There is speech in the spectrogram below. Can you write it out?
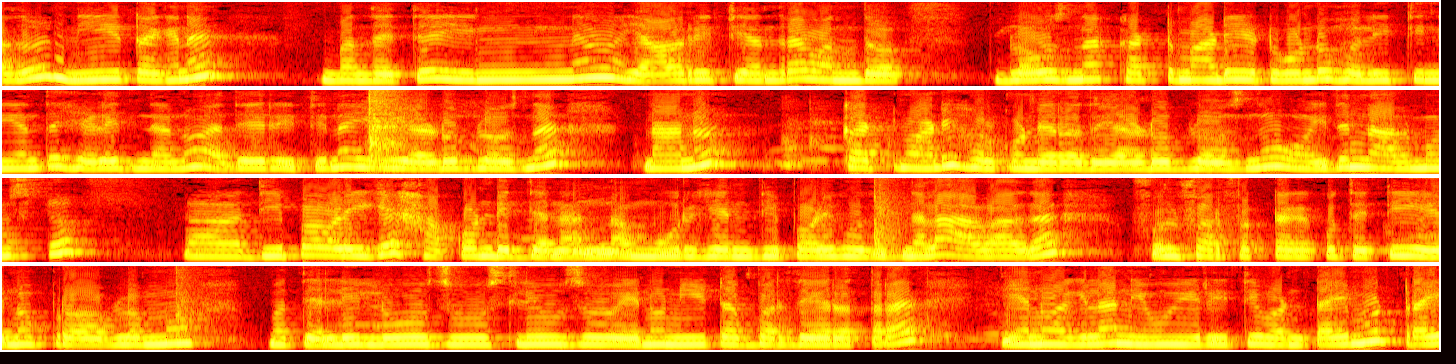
ಅದು ನೀಟಾಗಿನೇ ಬಂದೈತೆ. ಇನ್ನು ಯಾವ ರೀತಿ ಅಂದ್ರೆ ಒಂದು ಬ್ಲೌಸ್ನ ಕಟ್ ಮಾಡಿ ಇಟ್ಕೊಂಡು ಹೊಲಿತೀನಿ ಅಂತ ಹೇಳಿದ್ ನಾನು. ಅದೇ ರೀತಿನ ಈ ಎರಡು ಬ್ಲೌಸ್ನ ನಾನು ಕಟ್ ಮಾಡಿ ಹೊಲ್ಕೊಂಡಿರೋದು. ಎರಡು ಬ್ಲೌಸ್ನು ಇದನ್ನ ಆಲ್ಮೋಸ್ಟ್ ದೀಪಾವಳಿಗೆ ಹಾಕೊಂಡಿದ್ದೆ ನಾನು. ನಮ್ಮ ಊರಿಗೆ ದೀಪಾವಳಿಗೆ ಹೋಗಿದ್ನಲ್ಲ, ಆವಾಗ ಫುಲ್ ಪರ್ಫೆಕ್ಟ್ ಆಗಿ ಕೂತೈತಿ. ಏನು ಪ್ರಾಬ್ಲಮ್ಮು ಮತ್ತೆ ಎಲ್ಲಿ ಲೂಸು ಸ್ಲೀವ್ಸು ಏನು ನೀಟಾಗಿ ಬರ್ದೇ ಇರೋ ಥರ ಏನೂ ಆಗಿಲ್ಲ. ನೀವು ಈ ರೀತಿ ಒನ್ ಟೈಮು ಟ್ರೈ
